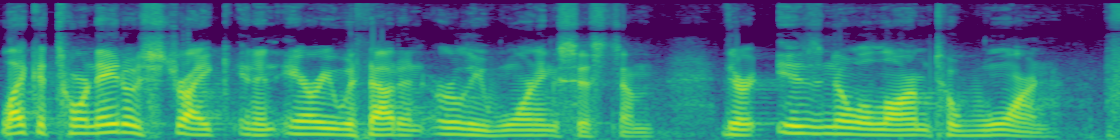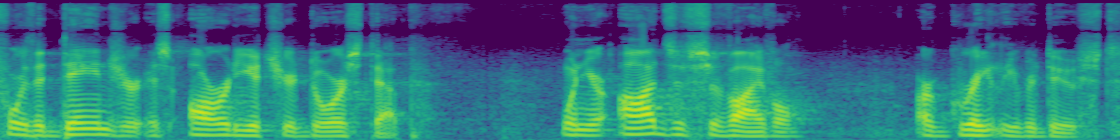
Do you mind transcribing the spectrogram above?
Like a tornado strike in an area without an early warning system, there is no alarm to warn before the danger is already at your doorstep, when your odds of survival are greatly reduced.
